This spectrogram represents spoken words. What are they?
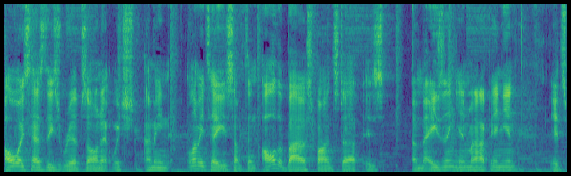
always has these ribs on it, which, I mean, let me tell you something. All the Biospawn stuff is amazing in my opinion. It's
